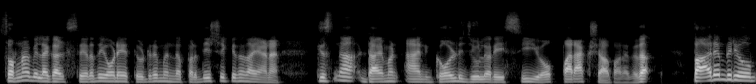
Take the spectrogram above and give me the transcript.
സ്വർണവിലകൾ സ്ഥിരതയോടെ തുടരുമെന്ന് പ്രതീക്ഷിക്കുന്നതായാണ് Kisna diamond and gold jewellery CEO Paraksha പറയുന്നത്. പാരമ്പര്യവും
